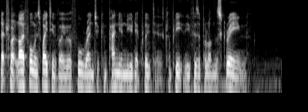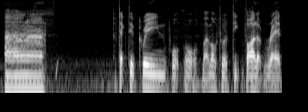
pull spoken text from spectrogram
Electronic life form is waiting for you. A full range of companion unit blueprints completely visible on the screen. Uh, protective green or my multi deep violet red.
